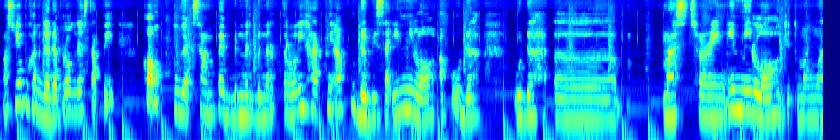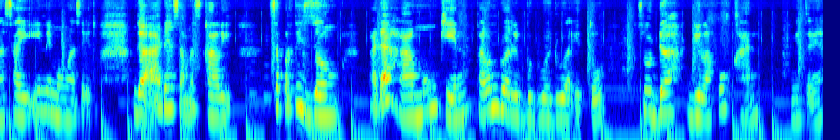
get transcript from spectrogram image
Maksudnya bukan nggak ada progres tapi kok nggak sampai bener-bener terlihat nih aku udah bisa ini loh aku udah udah uh, mastering ini loh gitu menguasai ini menguasai itu. Nggak ada sama sekali. Seperti zong. Padahal mungkin tahun 2022 itu sudah dilakukan gitu ya.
